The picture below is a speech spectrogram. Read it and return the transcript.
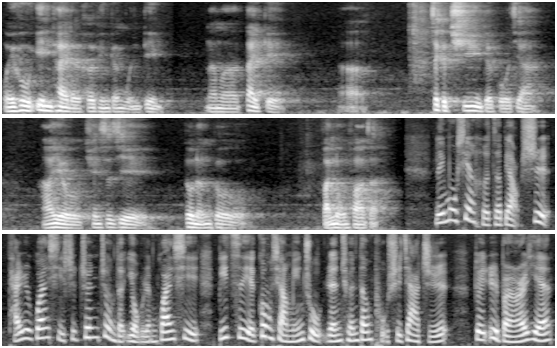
维护印太的和平跟稳定。那么带给呃这个区域的国家，还有全世界都能够繁荣发展。铃木宪和则表示，台日关系是真正的友人关系，彼此也共享民主、人权等普世价值。对日本而言，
